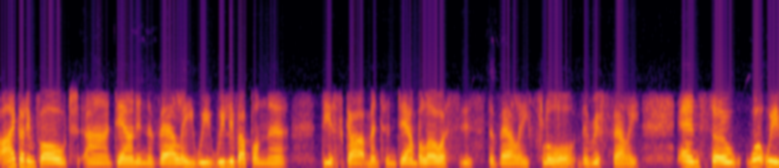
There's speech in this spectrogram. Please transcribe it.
I got involved uh, down in the valley. We, we live up on the, the escarpment, and down below us is the valley floor, the Rift Valley. And so what we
